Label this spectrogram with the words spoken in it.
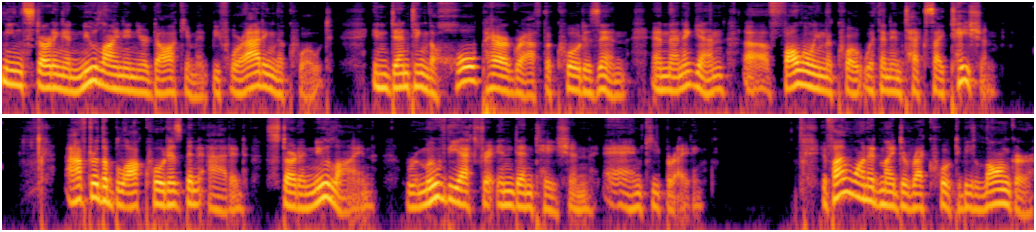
means starting a new line in your document before adding the quote, indenting the whole paragraph the quote is in, and then again, uh, following the quote with an in-text citation. After the block quote has been added, start a new line, remove the extra indentation, and keep writing. If I wanted my direct quote to be longer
